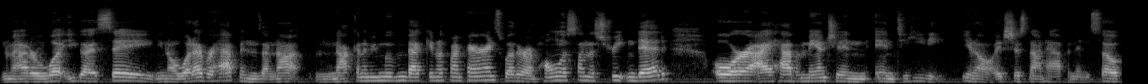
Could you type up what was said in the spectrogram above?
no matter what you guys say, you know, whatever happens, I'm not I'm not going to be moving back in with my parents, whether I'm homeless on the street and dead, or I have a mansion in Tahiti. You know, it's just not happening. So,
